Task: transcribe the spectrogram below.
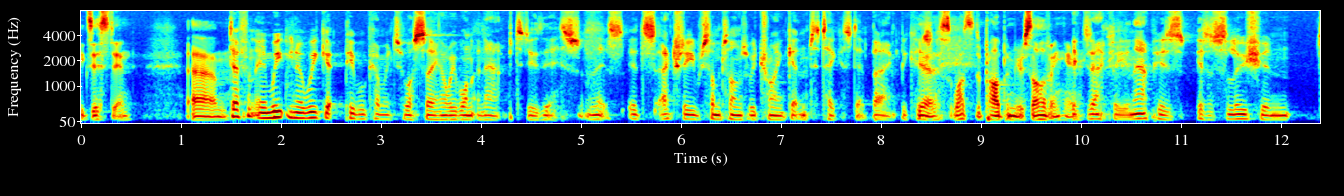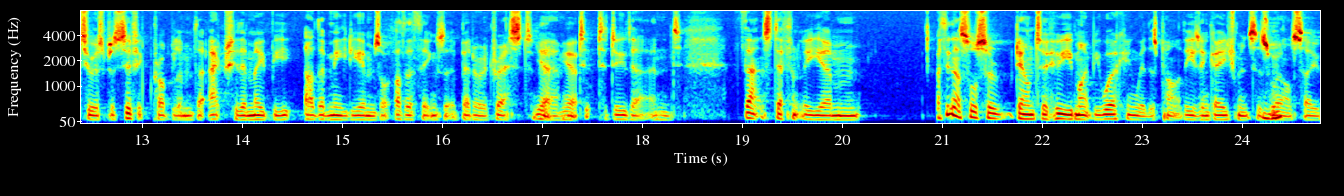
exist in. Um, Definitely, and we, you know, we get people coming to us saying, "Oh, we want an app to do this," and it's it's actually sometimes we try and get them to take a step back because yes, what's the problem you're solving here? exactly an app is is a solution to a specific problem that actually there may be other mediums or other things that are better addressed Yeah, um, yeah. To, to do that, and that's definitely um, I think that's also down to who you might be working with as part of these engagements as Mhm. well. So,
